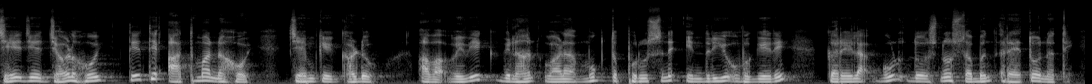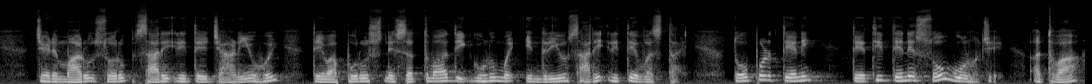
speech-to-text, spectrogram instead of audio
જે જે જળ હોય તે તે આત્મા ન હોય. જેમ કે ઘડો, આવા વિવેક જ્ઞાનવાળા મુક્ત પુરુષને ઇન્દ્રિયો વગેરે કરેલા ગુણ દોષનો સંબંધ રહેતો નથી. જેણે મારું સ્વરૂપ સારી રીતે જાણ્યું હોય તેવા પુરુષને સત્વાદી ગુણમય ઇન્દ્રિયો સારી રીતે વસ્તાય. તો પણ તેની, તેથી તેને સો ગુણો છે. અથવા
